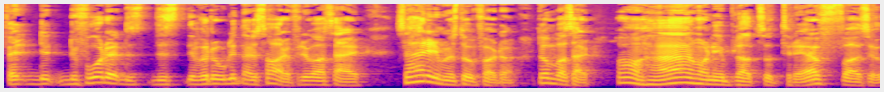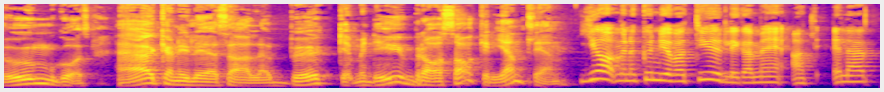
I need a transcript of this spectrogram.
För du, du får det, det, det var roligt när du sa det, för det var så här, så här är det med företagen. De var så här, "Ja, här har ni en plats att träffas och umgås. Här kan ni läsa alla böcker. Men det är ju bra saker egentligen. Ja, men de kunde ju vara tydliga med att, eller att,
